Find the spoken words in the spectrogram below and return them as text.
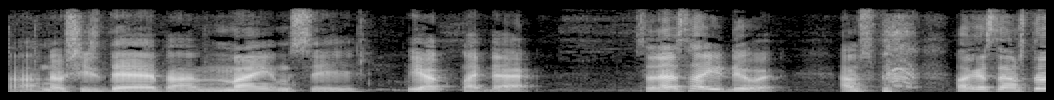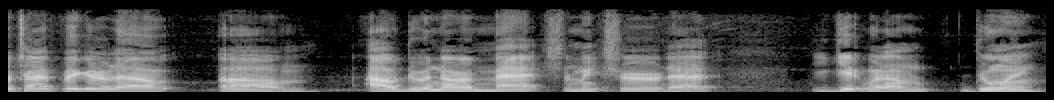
I know she's dead, but I might, see. Yep, like that. So that's how you do it. I'm, like I said, I'm still trying to figure it out. Um, I'll do another match to make sure that you get what I'm doing.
